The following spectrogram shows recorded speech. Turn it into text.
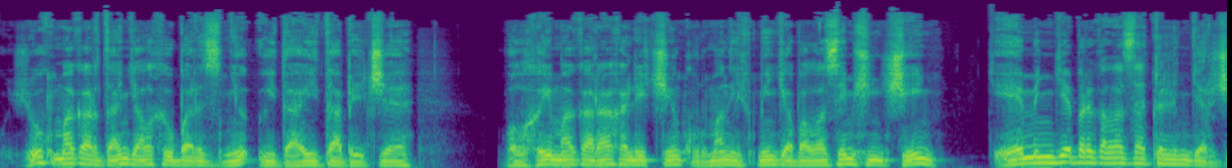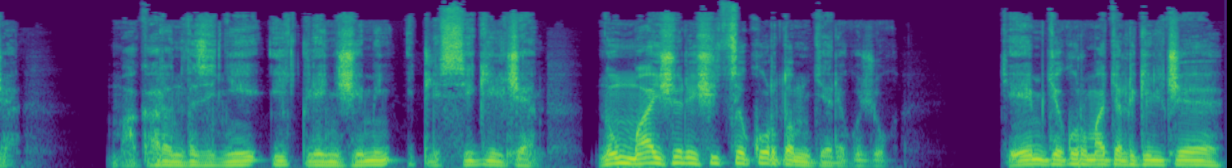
Күжук магардан ялхы барызіне ыйда-ыйда білчі. Волхый магара халечен курман илтмен ябалазем жинчен, темінде бір қалаза тіліндержі. Магарын візіне итлен итлесі келжі. Ну май решитсе курдым дері күжук. Темде курмадел келжі.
